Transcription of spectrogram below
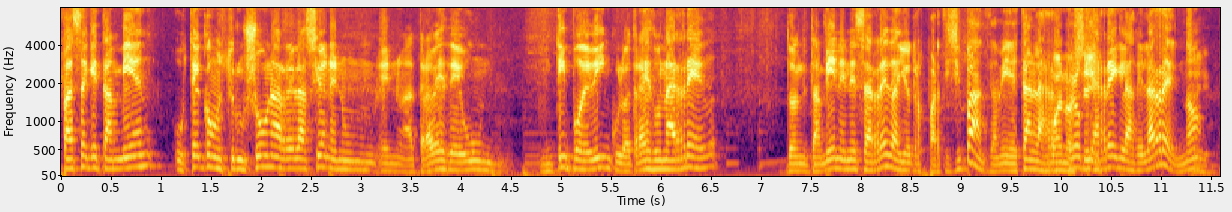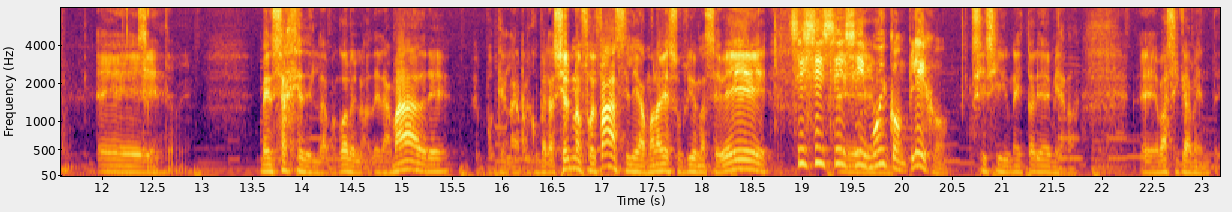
Pasa que también usted construyó una relación en un, en- a través de un, un tipo de vínculo, a través de una red, donde también en esa red hay otros participantes, también están las Bueno, propias sí. reglas de la red, ¿no? Sí. Eh, mensajes de la, de la- madre, porque la recuperación no fue fácil, digamos, no había sufrido una CB. Sí, sí, sí, sí, Eh, muy complejo. Sí, sí, una historia de mierda, eh, básicamente.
